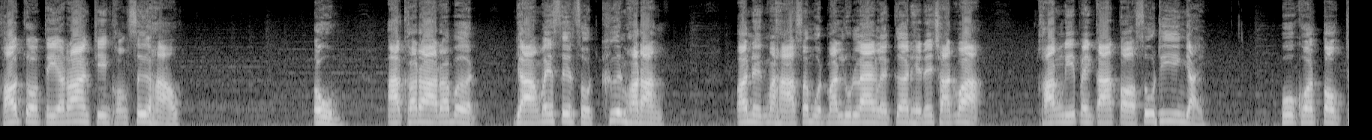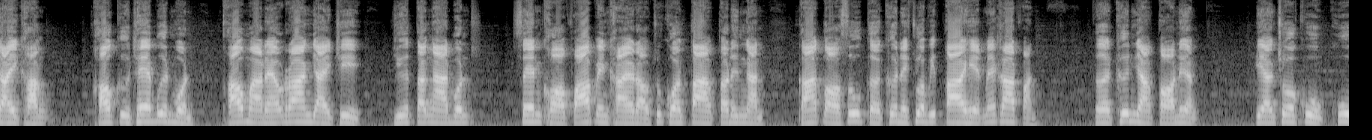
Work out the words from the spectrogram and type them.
เขาโจมตีร่างจริงของซื่อหาวตูมอาคาราระเบิดอย่างไม่สิ้นสุดขึ้นพลังประหนึ่งมหาสมุทรมันรุนแรงเหลือเกินเห็นได้ชัดว่า ครั้งนี้เป็นการต่อสู้ที่ยิ่งใหญ่ ผู้คนตกใจครั้ง เขาคือเทพมืดมนเขามาแล้วร่างใหญ่ที่ ยืนตางานบนเส้นขอบฟ้าเป็นใครเราทุกคนต่างตะลึงงัน การต่อสู้เกิดขึ้นในช่วงพิตาเหตุไม่คาดฝัน เกิดขึ้นอย่างต่อเนื่อง เพียงชั่วคู่คู่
